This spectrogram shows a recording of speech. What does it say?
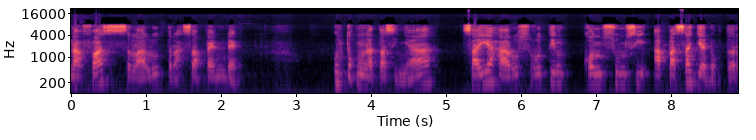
Nafas selalu terasa pendek. Untuk mengatasinya, saya harus rutin konsumsi apa saja dokter?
